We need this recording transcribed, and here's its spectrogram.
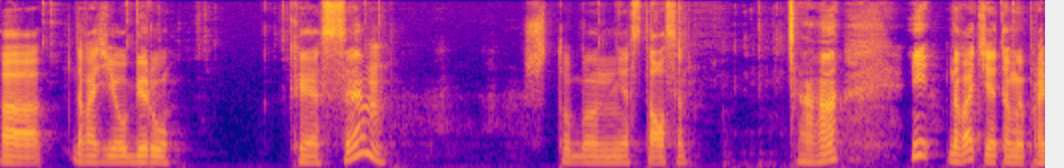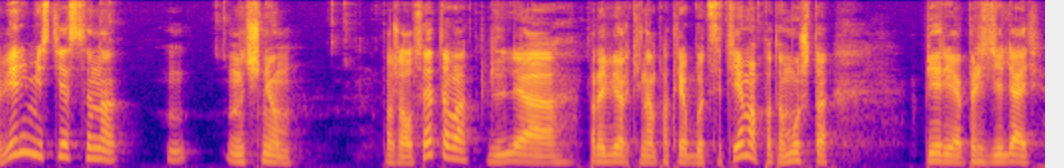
А, давайте я уберу KSM, чтобы он не остался. Ага. И давайте это мы проверим, естественно. Начнем пожалуйста, этого. Для проверки нам потребуется тема, потому что переопределять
